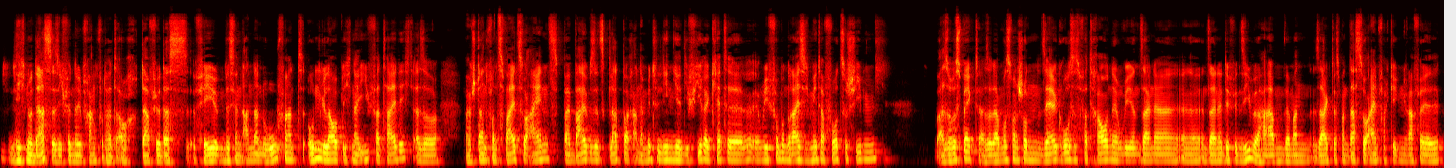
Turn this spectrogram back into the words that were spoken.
nicht nur das, also ich finde, Frankfurt hat auch dafür, dass Fee ein bisschen anderen Ruf hat, unglaublich naiv verteidigt. Also beim Stand von 2 zu 1 bei Ballbesitz Gladbach an der Mittellinie die Viererkette irgendwie 35 Meter vorzuschieben. Also Respekt. Also da muss man schon ein sehr großes Vertrauen irgendwie in seine, äh, in seine Defensive haben, wenn man sagt, dass man das so einfach gegen Raphael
